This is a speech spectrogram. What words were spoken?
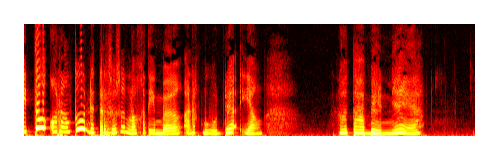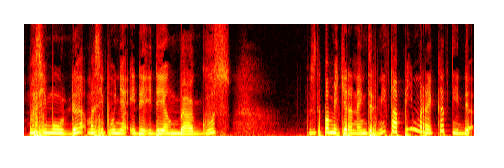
Itu orang tuh udah tersusun loh ketimbang anak muda yang notabene ya masih muda, masih punya ide-ide yang bagus, maksudnya pemikiran yang jernih, tapi mereka tidak.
